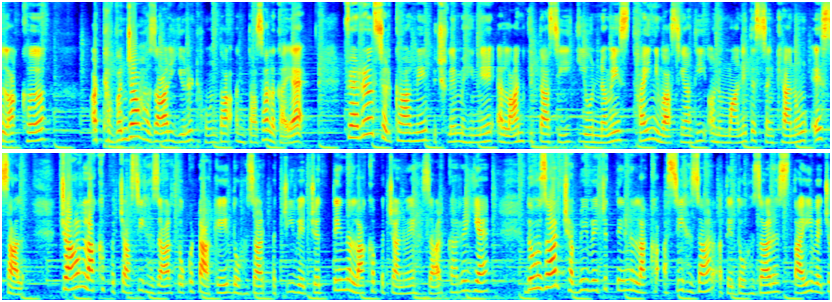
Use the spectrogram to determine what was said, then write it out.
ਲੱਖ 58000 ਯੂਨਿਟ ਹੋਣ ਦਾ ਅੰਦਾਜ਼ਾ ਲਗਾਇਆ ਹੈ। ਫੈਡਰਲ ਸਰਕਾਰ ਨੇ ਪਿਛਲੇ ਮਹੀਨੇ ਐਲਾਨ ਕੀਤਾ ਸੀ ਕਿ ਉਹ ਨਵੇਂ ਸਥਾਈ ਨਿਵਾਸੀਆਂ ਦੀ ਅਨੁਮਾਨਿਤ ਸੰਖਿਆ ਨੂੰ ਇਸ ਸਾਲ 485000 ਤੋਂ ਘਟਾ ਕੇ 2025 ਵਿੱਚ 395000 ਕਰ ਰਹੀ ਹੈ। 2026 ਵਿੱਚ 380000 ਅਤੇ 2027 ਵਿੱਚ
